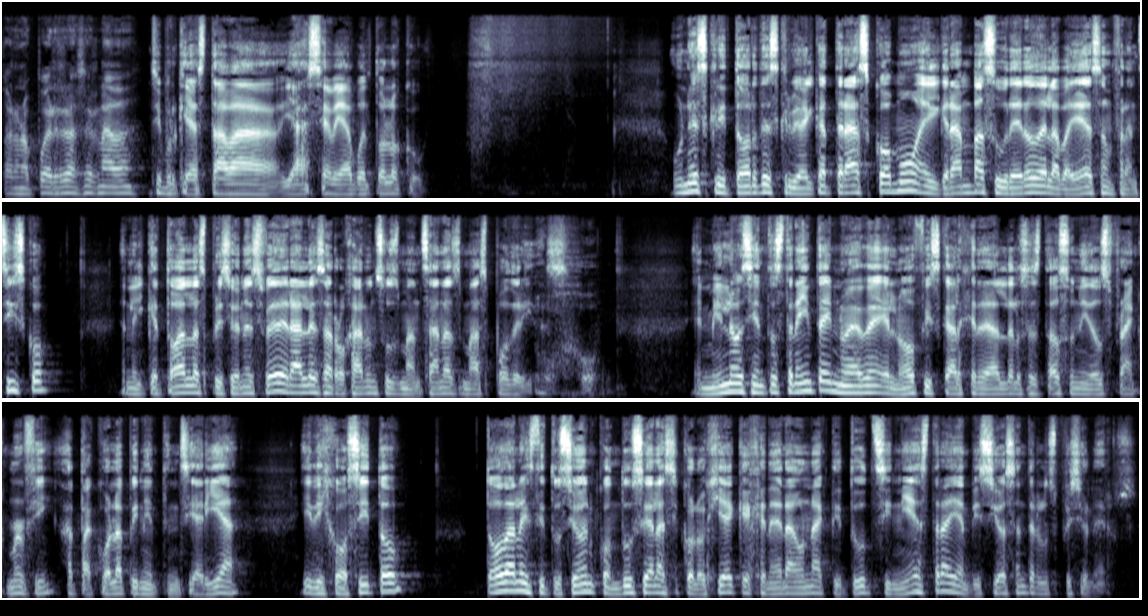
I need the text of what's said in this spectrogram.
Para no poder hacer nada. Sí, porque ya estaba, ya se había vuelto loco. Un escritor describió Alcatraz como el gran basurero de la bahía de San Francisco, en el que todas las prisiones federales arrojaron sus manzanas más podridas. En 1939, el nuevo fiscal general de los Estados Unidos, Frank Murphy, atacó la penitenciaría y dijo, cito, toda la institución conduce a la psicología que genera una actitud siniestra y ambiciosa entre los prisioneros.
